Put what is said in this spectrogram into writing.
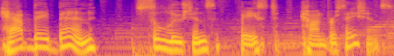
Have they been solutions based conversations?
